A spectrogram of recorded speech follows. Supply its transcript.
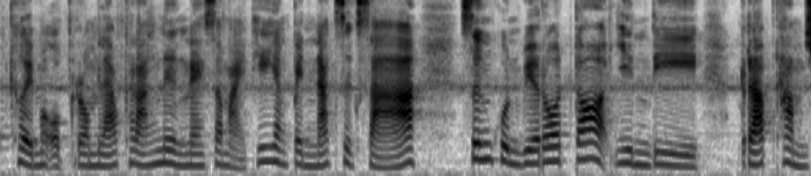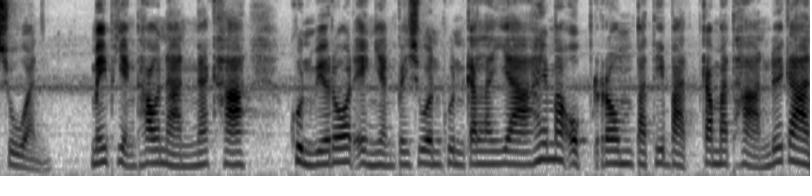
ธเคยมาอบรมแล้วครั้งหนึ่งในสมัยที่ยังเป็นนักศึกษา ซึ่งคุณวิโรธก็ยินดี รับคำชวน ไม่เพียงเท่านั้นนะคะ คุณวิโรธเองยังไปชวนคุณกัลยาให้มาอบรมปฏิบัติกรรมฐานด้วยกัน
